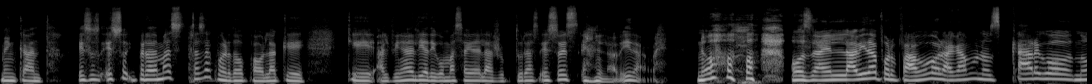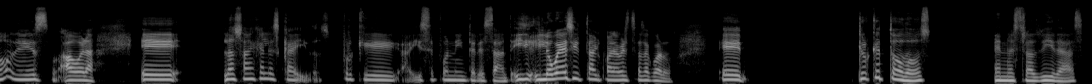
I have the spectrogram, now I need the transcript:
Me encanta. Eso, eso, pero además, ¿estás de acuerdo, Paula, que, que al final del día, digo, más allá de las rupturas, eso es en la vida? ¿no? o sea, en la vida, por favor, hagámonos cargo, ¿no? De eso. Ahora, eh, Los Ángeles Caídos, porque ahí se pone interesante. Y, lo voy a decir tal cual, a ver si estás de acuerdo. Eh, creo que todos en nuestras vidas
